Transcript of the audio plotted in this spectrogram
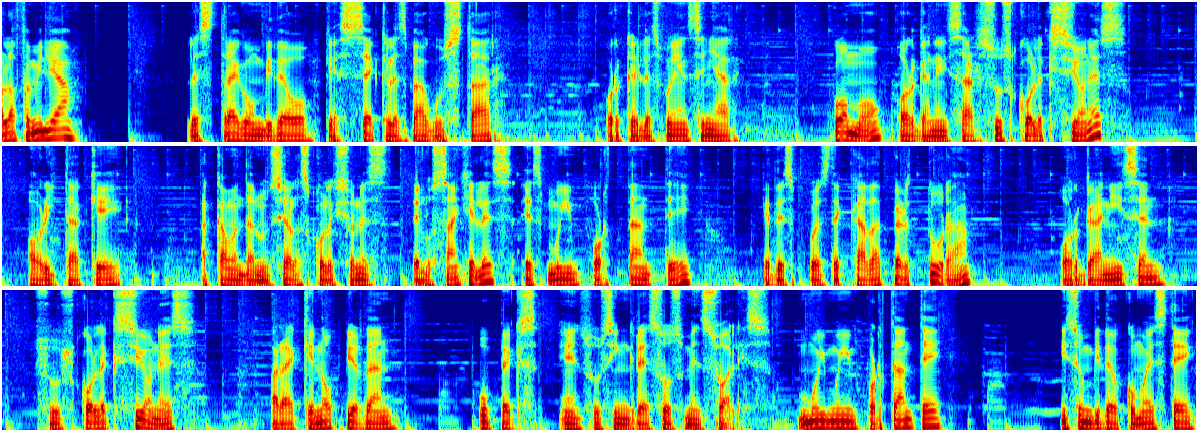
Hola familia, les traigo un video que sé que les va a gustar porque les voy a enseñar cómo organizar sus colecciones. Ahorita que acaban de anunciar las colecciones de Los Ángeles, es muy importante que después de cada apertura organicen sus colecciones para que no pierdan UPEX en sus ingresos mensuales. Muy muy importante. Hice un video como este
